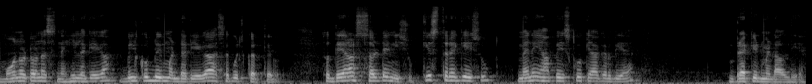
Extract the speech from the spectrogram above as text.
मोनोटोनस नहीं लगेगा, बिल्कुल भी मत डरिएगा, ऐसा कुछ करते हो so there are certain issue किस तरह के इशू मैंने यहाँ पे इसको क्या कर दिया है? ब्रैकेट में डाल दिया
